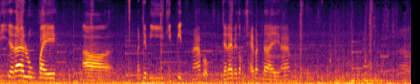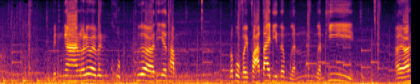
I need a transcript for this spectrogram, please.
ที่จะได้ลงไปอ่ามันจะมีที่ปิดนะครับผมจะได้ไม่ต้องใช้บันไดนะครับเป็นงานเขาเรียกว่าเป็นขุดเพื่อที่จะทำระบบไฟฟ้าใต้ดินนะเหมือนเหมือนที่อะไรวะ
